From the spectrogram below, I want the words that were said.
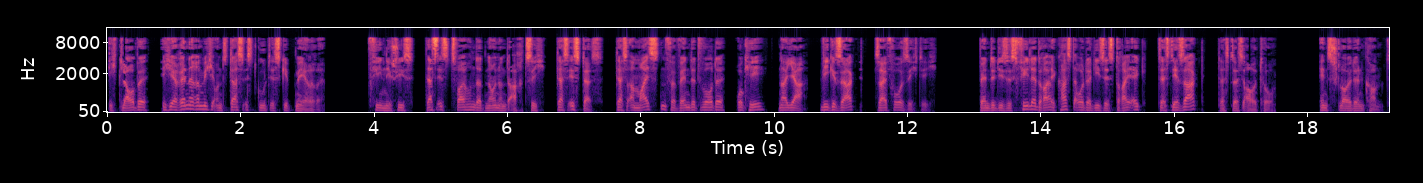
Ich glaube, ich erinnere mich und das ist gut. Es gibt mehrere. Finishes, das ist 289, das ist das, das am meisten verwendet wurde. Okay, na ja, wie gesagt, sei vorsichtig. Wenn du dieses Fehlerdreieck hast oder dieses Dreieck, das dir sagt, dass das Auto ins Schleudern kommt,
